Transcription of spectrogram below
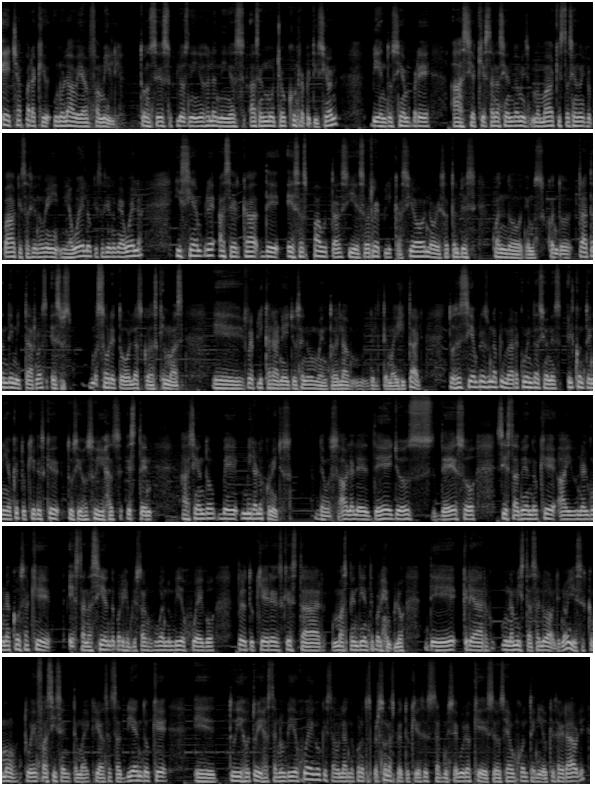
hecha para que uno la vea en familia. Entonces los niños o las niñas hacen mucho con repetición, viendo siempre hacia qué están haciendo mi mamá, qué está haciendo mi papá, qué está haciendo mi, abuelo, qué está haciendo mi abuela, y siempre acerca de esas pautas y esa replicación o eso tal vez cuando, digamos, cuando tratan de imitarnos, es sobre todo las cosas que más eh, replicarán ellos en el momento del tema digital. Entonces siempre es una primera recomendación, es el contenido que tú quieres que tus hijos o hijas estén haciendo, ve, míralo con ellos digamos, háblale de ellos, de eso. Si estás viendo que hay una, alguna cosa que están haciendo, por ejemplo, están jugando un videojuego, pero tú quieres que estar más pendiente, por ejemplo, de crear una amistad saludable, ¿no? Y ese es como tu énfasis en el tema de crianza, estás viendo que eh, tu hijo o tu hija está en un videojuego, que está hablando con otras personas, pero tú quieres estar muy seguro que eso sea un contenido que es agradable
